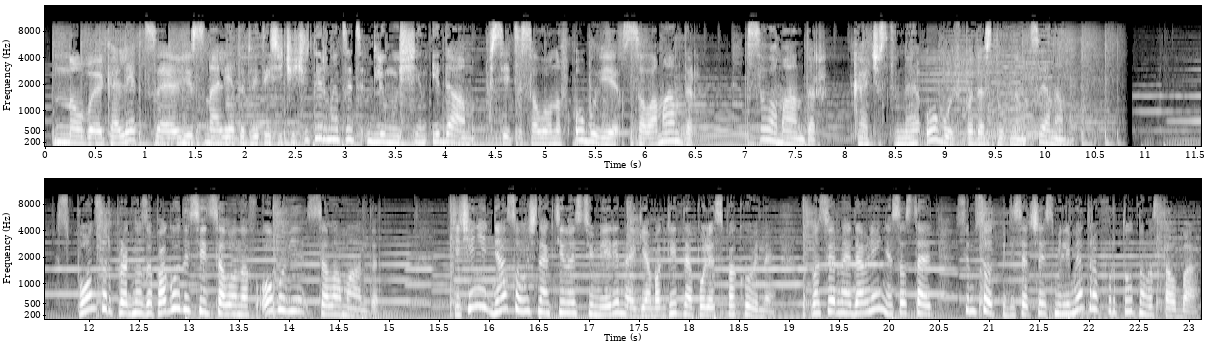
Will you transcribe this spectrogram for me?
Новая коллекция «Весна-лето 2014» для мужчин и дам в сети салонов обуви «Саламандр». «Саламандр» – качественная обувь по доступным ценам. Спонсор прогноза погоды – сеть салонов обуви «Саламандр». В течение дня солнечная активность умеренная, геомагнитное поле спокойное. Атмосферное давление составит 756 миллиметров ртутного столба.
